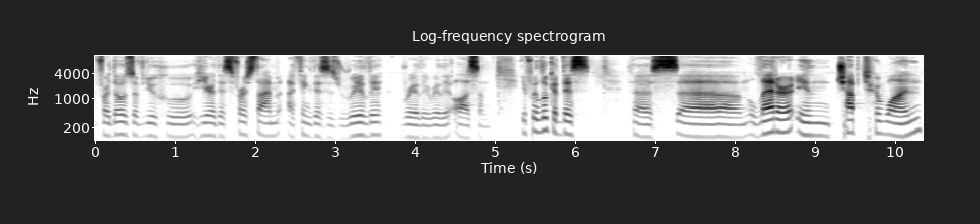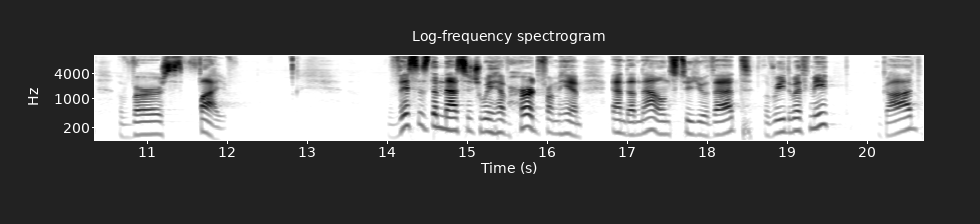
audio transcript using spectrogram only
for those of you who hear this first time, I think this is really, really, really awesome. If we look at this uh, uh, letter in chapter 1, verse 5. This is the message we have heard from him and announced to you that, read with me, God,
